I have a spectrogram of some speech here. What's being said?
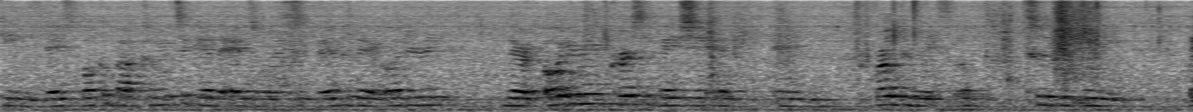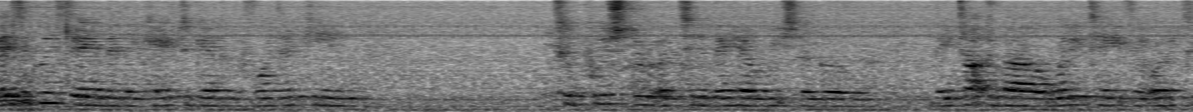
king. They spoke about coming together as one together, their ordering, their ordering, preservation, and, and furtherance of, to the end. Basically saying that they came together before their king to push through until they have reached their goal. They talked about what it takes in order to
